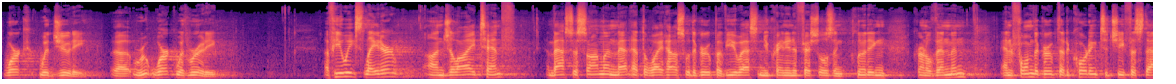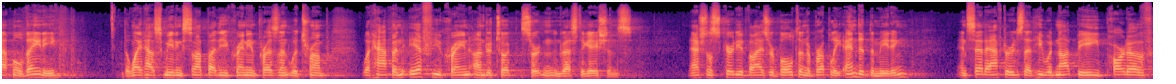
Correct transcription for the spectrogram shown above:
work with Judy, uh, work with Rudy. A few weeks later, on July 10th, Ambassador Sondland met at the White House with a group of U.S. and Ukrainian officials, including Colonel Vindman, and informed the group that according to Chief of Staff Mulvaney, the White House meeting sought by the Ukrainian president with Trump would happen if Ukraine undertook certain investigations. National Security Advisor Bolton abruptly ended the meeting and said afterwards that he would not be part of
